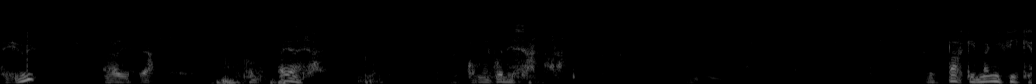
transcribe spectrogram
Avez vu? Regardez ça. Regardez ça. Comme il faut descendre là. Le parc est magnifique.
